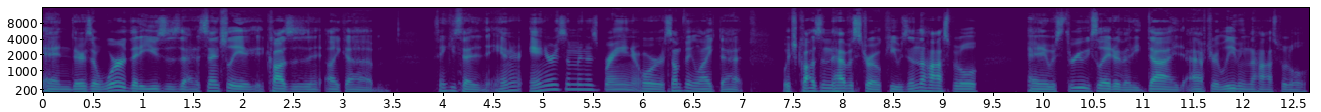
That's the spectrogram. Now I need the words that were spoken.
and there's a word that he uses that essentially it causes an, like a, I think he said an aner- aneurysm in his brain or something like that, which caused him to have a stroke. He was in the hospital, and it was three weeks later that he died after leaving the hospital,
